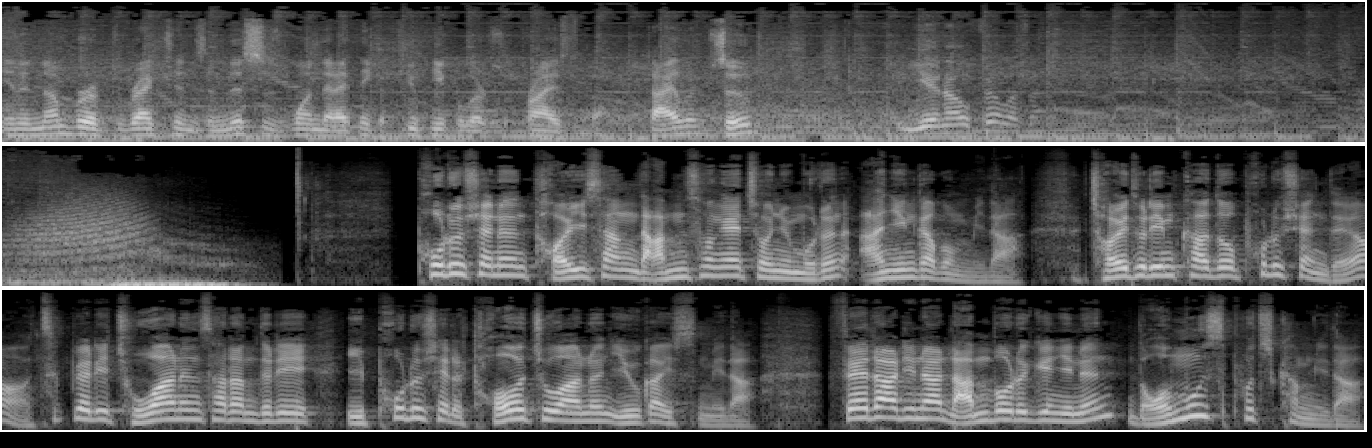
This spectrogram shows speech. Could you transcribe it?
in a number of directions, and this is one that I think a few people are surprised about. Tyler, Sue? You know, Phyllis. 포르쉐는 더 이상 남성의 전유물은 아닌가 봅니다. 저희 드림카도 포르쉐인데요. 특별히 좋아하는 사람들이 이 포르쉐를 더 좋아하는 이유가 있습니다. 페라리나 람보르기니는 너무 스포츠카입니다.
